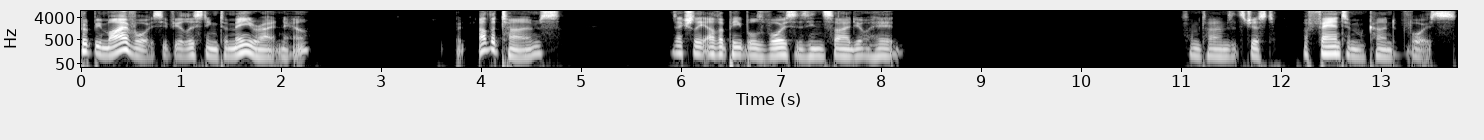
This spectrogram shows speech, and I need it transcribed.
Could be my voice if you're listening to me right now. But other times, it's actually other people's voices inside your head. Sometimes it's just a phantom kind of voice.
